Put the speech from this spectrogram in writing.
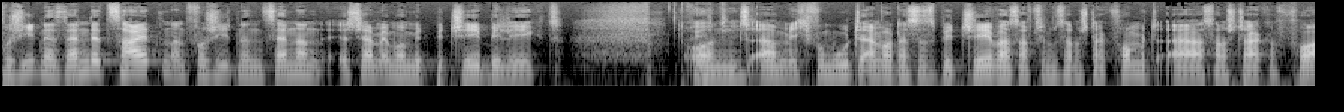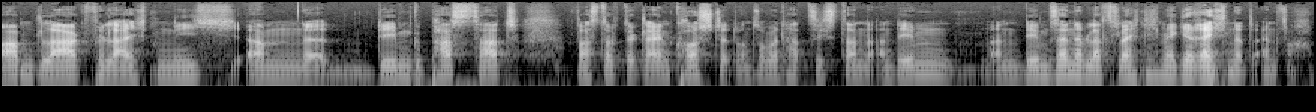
verschiedene Sendezeiten an verschiedenen Sendern ist ja immer mit Budget belegt. Richtig. Und ähm, ich vermute einfach, dass das Budget, was auf dem Samstag, äh, Samstag Vorabend lag, vielleicht nicht ähm, dem gepasst hat, was Dr. Klein kostet. Und somit hat sich dann an dem, an dem Sendeplatz vielleicht nicht mehr gerechnet einfach.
